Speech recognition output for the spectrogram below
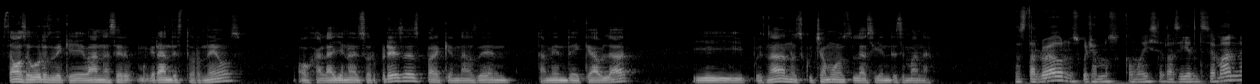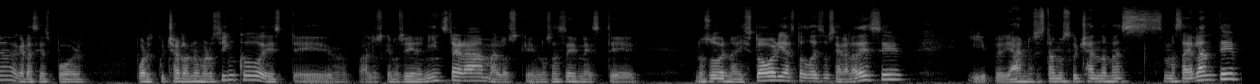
estamos seguros de que van a ser grandes torneos, ojalá lleno de sorpresas para que nos den también de qué hablar y pues nada, nos escuchamos la siguiente semana. Hasta luego, nos escuchamos como dice la siguiente semana. Gracias por, por escuchar la número 5. Este, a los que nos siguen en Instagram, a los que nos hacen este nos suben a historias, todo eso se agradece. Y pues ya nos estamos escuchando más, más adelante.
